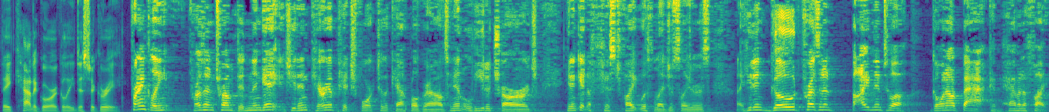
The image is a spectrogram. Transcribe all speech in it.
they categorically disagree. Frankly, President Trump didn't engage. He didn't carry a pitchfork to the Capitol grounds. He didn't lead a charge. He didn't get in a fist fight with legislators. Uh, he didn't goad President Biden into a going out back and having a fight.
